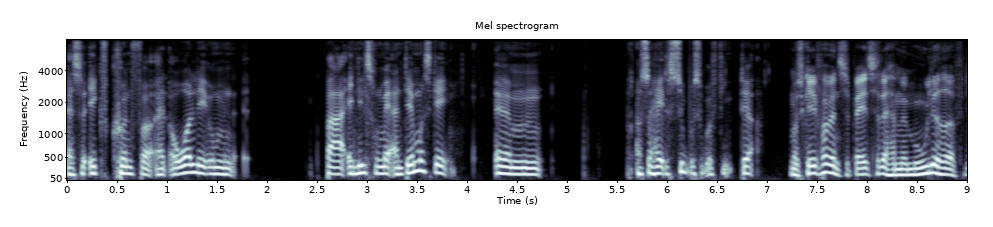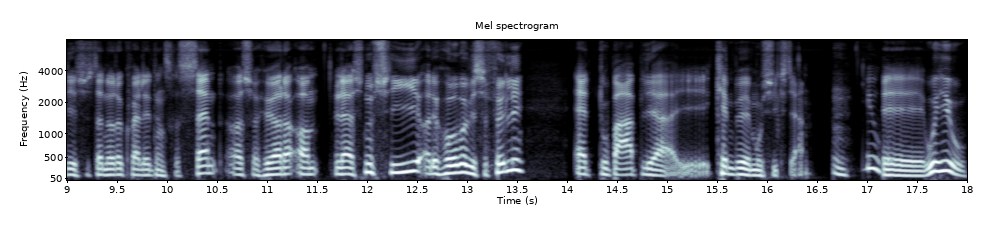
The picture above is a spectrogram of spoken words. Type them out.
altså ikke kun for at overleve, men bare en lille smule mere end det måske. Øhm, og så have det super, super fint der. Måske får vi vende tilbage til det her med muligheder, fordi jeg synes, der er noget, der kunne være lidt interessant også at høre dig om. Lad os nu sige, og det håber vi selvfølgelig, at du bare bliver øh, kæmpe musikstjerne. Mm. Øh, uhiv.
